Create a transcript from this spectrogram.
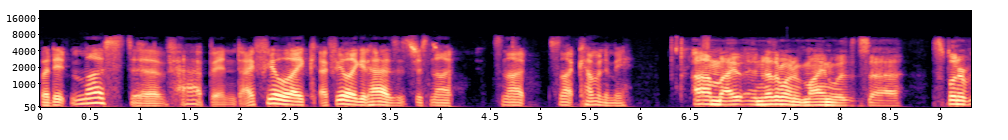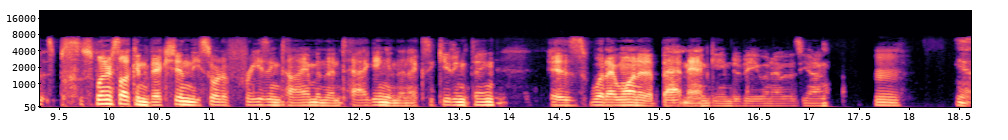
but it must have happened. I feel like I feel like it has. It's just not. It's not. It's not coming to me. Um, I, another one of mine was uh, Splinter Splinter Cell Conviction, the sort of freezing time and then tagging and then executing thing, is what I wanted a Batman game to be when I was young. Hmm. Yeah,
